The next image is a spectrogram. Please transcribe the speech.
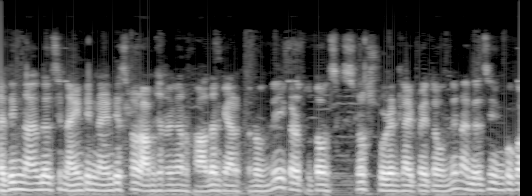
ఐ థింక్ నాకు తెలిసి నైన్టీన్ నైన్టీస్లో రామ్ చరణ్ గారి ఫాదర్ క్యారెక్టర్ ఉంది. ఇక్కడ టూ థౌసండ్ సిక్స్లో స్టూడెంట్ లైఫ్ అయితే ఉంది. నాకు తెలిసి ఇంకొక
